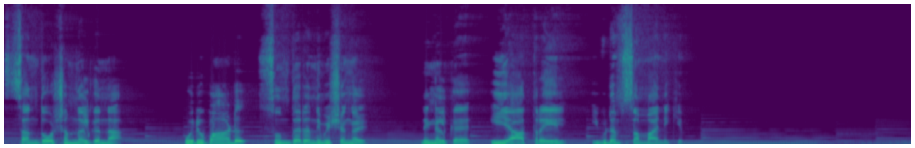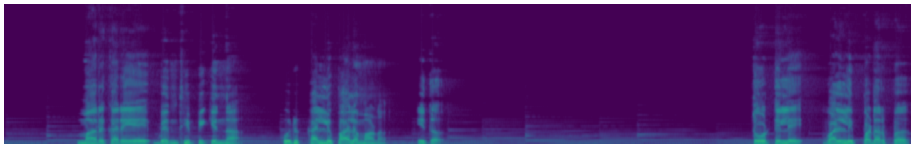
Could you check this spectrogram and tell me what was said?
സന്തോഷം നൽകുന്ന ഒരുപാട് സുന്ദര നിമിഷങ്ങൾ നിങ്ങൾക്ക് ഈ യാത്രയിൽ ഇവിടം സമ്മാനിക്കും. മറുകരയെ ബന്ധിപ്പിക്കുന്ന ഒരു കല്ലുപാലമാണ് ഇത്. തോട്ടിലെ വള്ളിപ്പടർപ്പ്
